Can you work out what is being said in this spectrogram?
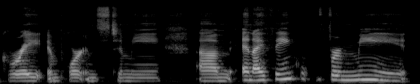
great importance to me. Um, and I think for me,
